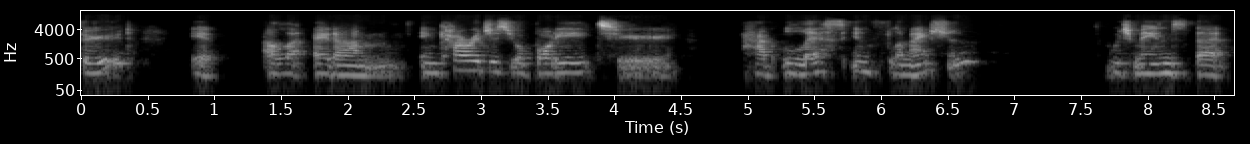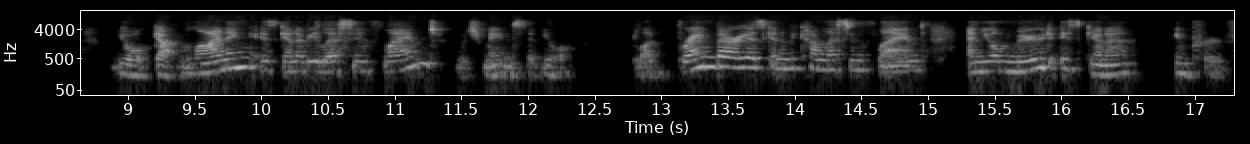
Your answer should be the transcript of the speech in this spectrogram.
food, it, it um, encourages your body to have less inflammation, which means that your gut lining is going to be less inflamed, which means that your blood brain barrier is going to become less inflamed and your mood is going to improve.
